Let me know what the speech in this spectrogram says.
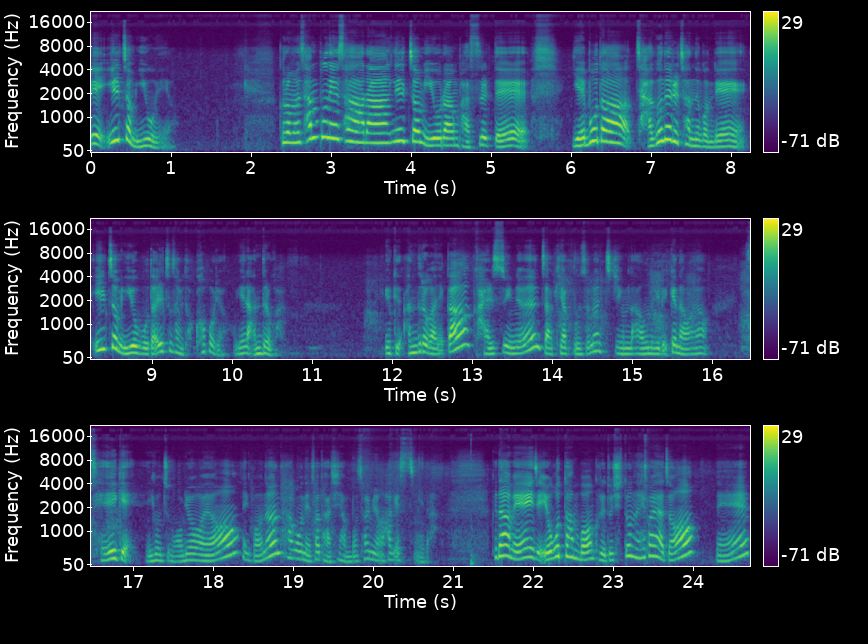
예, 1.25예요. 그러면 3분의 4랑 1.25랑 봤을 때 얘보다 작은 애를 찾는 건데 1.25보다 1.3이 더 커버려. 얘는 안 들어가. 이렇게 안 들어가니까 갈 수 있는 자 기하 분수는 지금 나오는 게 몇 개 나와요. 3개. 이건 좀 어려워요. 이거는 학원에서 다시 한번 설명하겠습니다. 그 다음에 이제 이것도 한번 그래도 시도는 해봐야죠. 네.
